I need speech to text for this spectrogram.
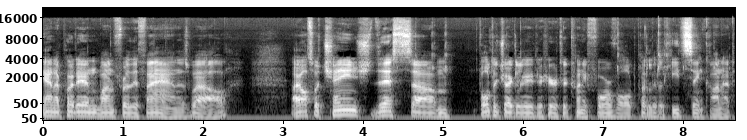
and I put in one for the fan as well. I also changed this um, voltage regulator here to 24 volt, put a little heat sink on it.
